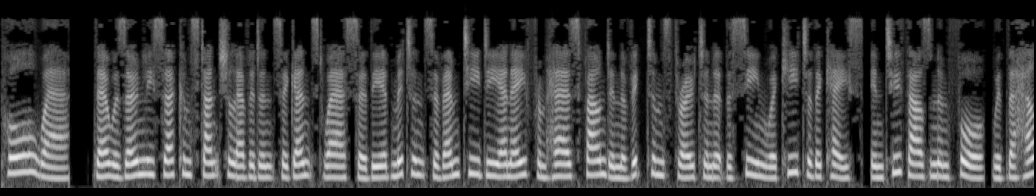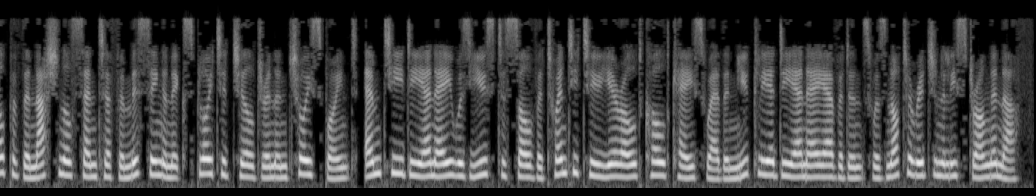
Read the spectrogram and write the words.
Paul Ware there was only circumstantial evidence against Ware so the admittance of mtDNA from hairs found in the victim's throat and at the scene were key to the case. In 2004, with the help of the National Center for Missing and Exploited Children and ChoicePoint, mtDNA was used to solve a 22-year-old cold case where the nuclear DNA evidence was not originally strong enough.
